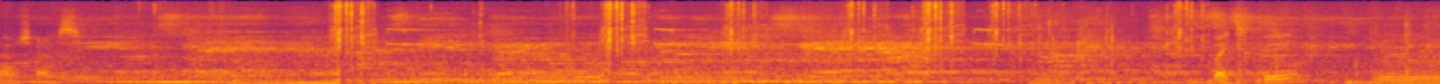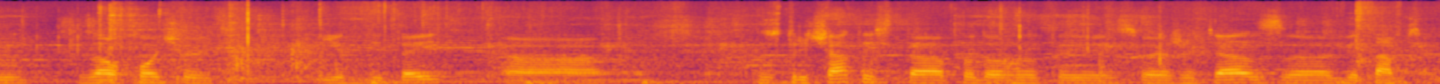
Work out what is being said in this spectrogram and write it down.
навчався. Батьки заохочують їх дітей зустрічатись та продовжувати своє життя з в'єтнамцями.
